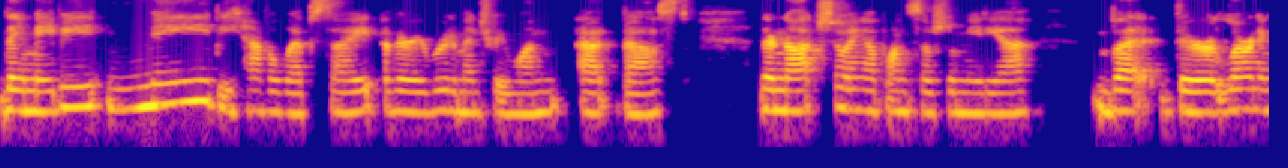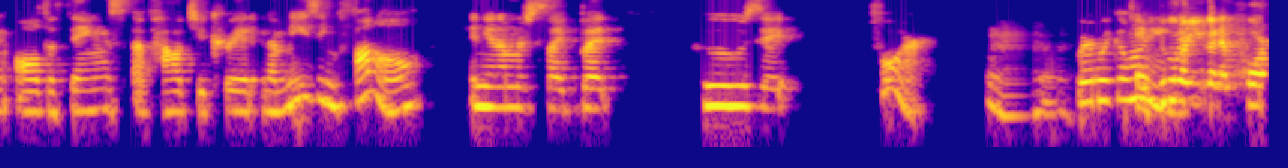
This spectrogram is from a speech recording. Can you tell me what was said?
they maybe maybe have a website, a very rudimentary one at best. They're not showing up on social media, but they're learning all the things of how to create an amazing funnel. And yet I'm just like, but who's it for? Mm-hmm. Where are we going? And who are you going to pour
